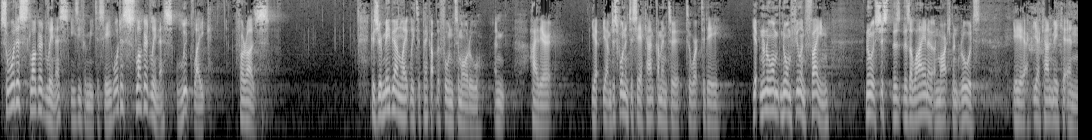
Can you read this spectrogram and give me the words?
So, what does sluggardliness, easy for me to say, what does sluggardliness look like for us? Because you're maybe unlikely to pick up the phone tomorrow and, hi there, yeah, yeah, I'm just phoning to say I can't come into to work today. Yeah, no, no, I'm, no, I'm feeling fine. No, it's just there's, there's a lion out on Marchmont Road yeah, yeah, I can't make it in.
